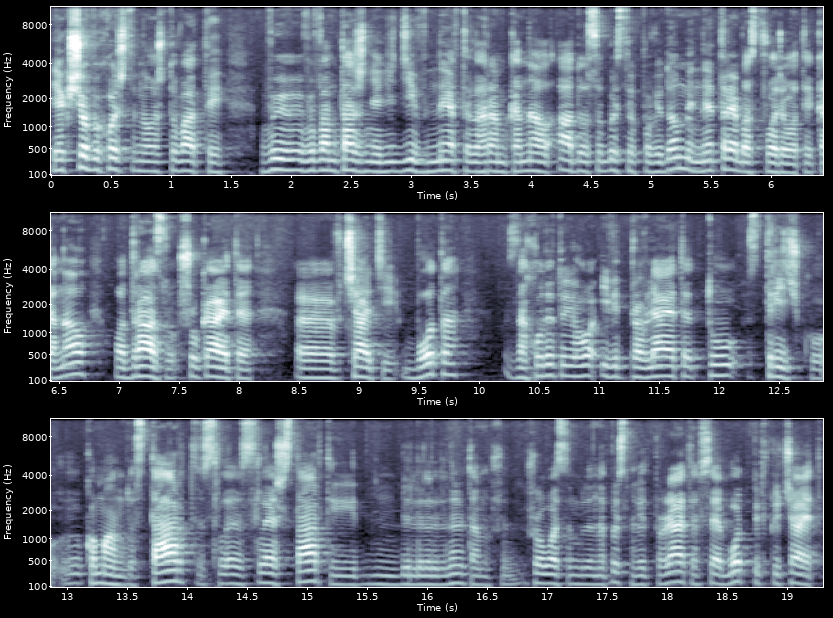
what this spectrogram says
Якщо ви хочете налаштувати вивантаження лідів не в телеграм-канал, а до особистих повідомлень, не треба створювати канал. Одразу шукаєте е, в чаті бота, знаходите його і відправляєте ту стрічку, е, команду старт, сле- слеш старт і там, що, що у вас там буде написано, відправляєте, все, бот підключаєте,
